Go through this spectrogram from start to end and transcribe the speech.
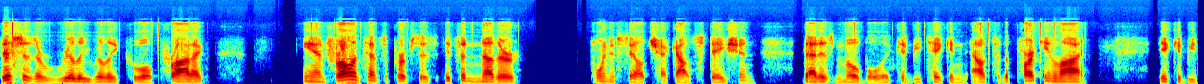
this is a really, really cool product. And for all intents and purposes, it's another point of sale checkout station that is mobile. It could be taken out to the parking lot. It could be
